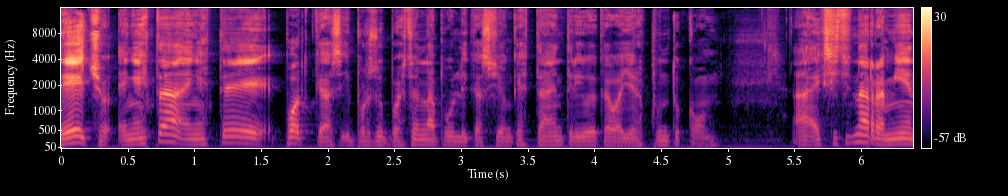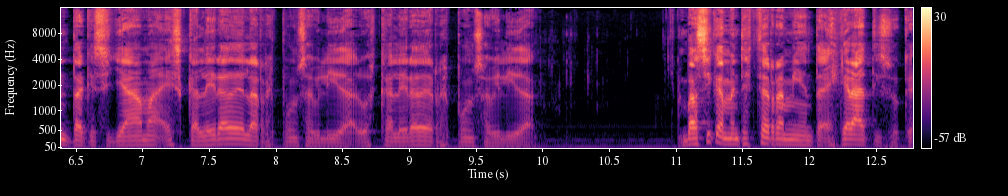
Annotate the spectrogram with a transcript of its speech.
De hecho, en, esta, en este podcast y por supuesto en la publicación que está en tribudecaballeros.com, ah, existe una herramienta que se llama escalera de la responsabilidad o escalera de responsabilidad. Básicamente esta herramienta es gratis, ¿ok?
